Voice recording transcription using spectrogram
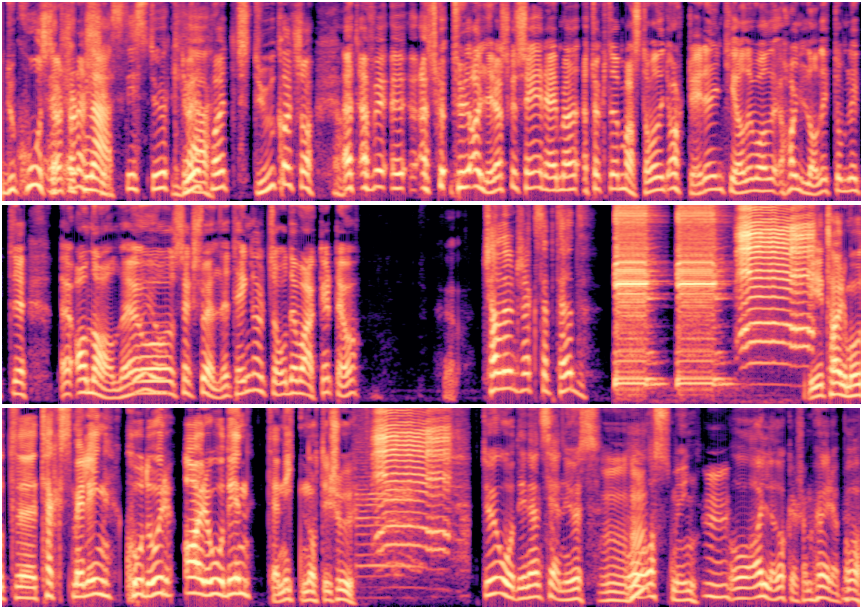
Du koser Et, deg. et nasty stuk. Du er på et stuk, altså. Jeg, jeg, jeg, jeg, skulle- tror aldri jeg skulle si det men jeg syntes det meste var litt artigere den tida det var- handla litt om litt eh, anale og seksuelle ting, altså. Og det var ekkelt, det òg. Challenge accepted. Vi tar imot eh, tekstmelding, kodeord Are Odin til 1987. Du, Odin Ensenius og Åsmund og alle dere som hører på.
